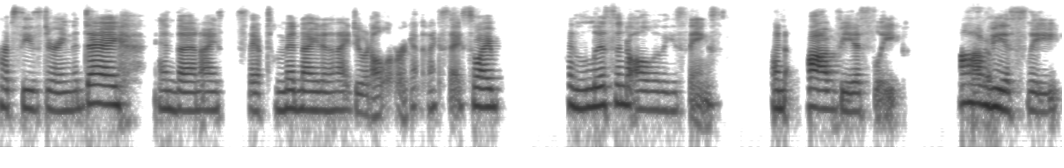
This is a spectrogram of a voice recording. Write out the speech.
Pepsis during the day. And then I stay up till midnight and then I do it all over again the next day. So I, I listen to all of these things. And obviously, obviously,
